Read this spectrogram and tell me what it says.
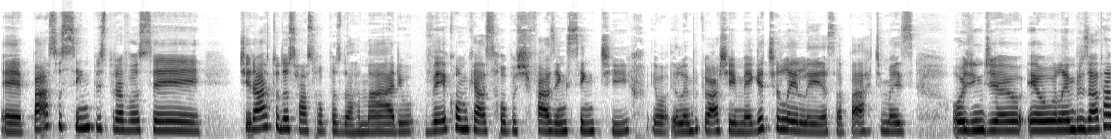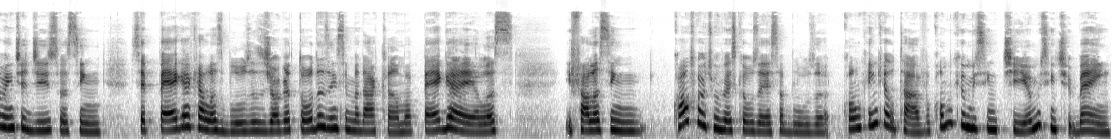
é, passos simples para você tirar todas as suas roupas do armário, ver como que as roupas te fazem sentir. Eu, eu lembro que eu achei mega tilelê essa parte, mas hoje em dia eu, eu lembro exatamente disso, assim. Você pega aquelas blusas, joga todas em cima da cama, pega elas e fala assim, qual foi a última vez que eu usei essa blusa? Com quem que eu tava? Como que eu me senti? Eu me senti bem?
